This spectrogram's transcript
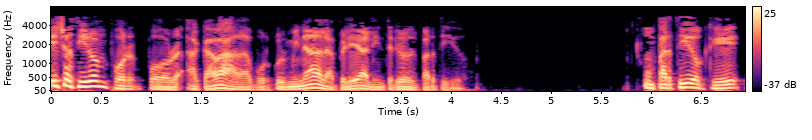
ellos dieron por, por acabada, por culminada la pelea al interior del partido. Un partido que,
